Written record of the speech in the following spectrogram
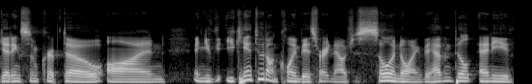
getting some crypto on and you you can't do it on Coinbase right now, which is so annoying. They haven't built any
